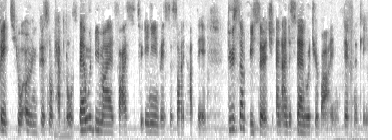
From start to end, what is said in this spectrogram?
bet your own personal capital. That would be my advice to any investor starting out there. Do some research and understand what you're buying, definitely.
